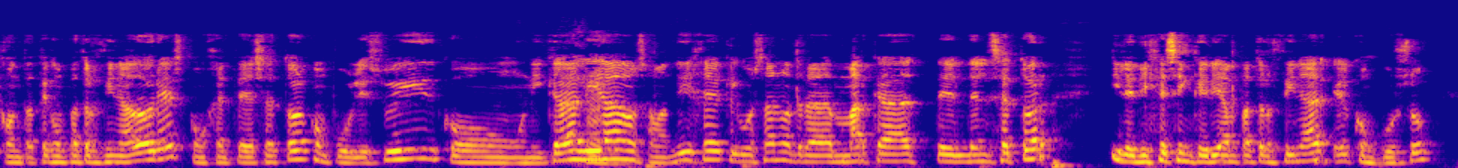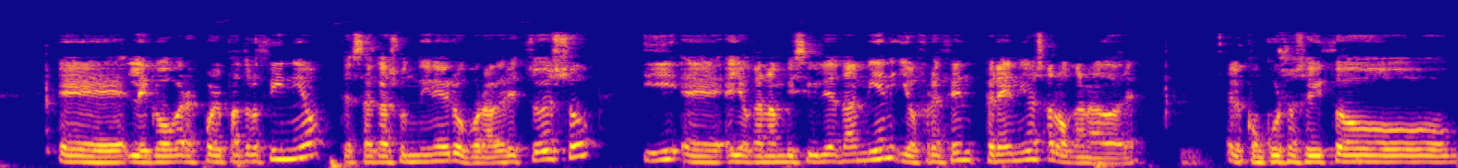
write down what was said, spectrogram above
contacté con patrocinadores, con gente del sector, con PubliSuite, con Unicalia, con Samandije, Kibosan, otras marcas del, sector, y le dije si querían patrocinar el concurso. Eh, le cobras por el patrocinio, te sacas un dinero por haber hecho eso, y eh, ellos ganan visibilidad también y ofrecen premios a los ganadores. El concurso se hizo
